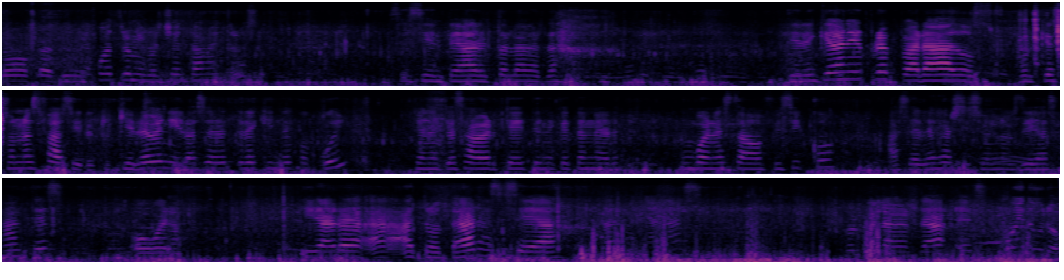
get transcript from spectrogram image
No, casi 4080 metros. Se siente alto, la verdad. Tienen que venir preparados, porque eso no es fácil. El que quiere venir a hacer el trekking de Cocuy, tiene que saber que tiene que tener un buen estado físico, hacer ejercicio unos días antes, o bueno, ir a, a- trotar, así sea las mañanas, porque la verdad es muy duro.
